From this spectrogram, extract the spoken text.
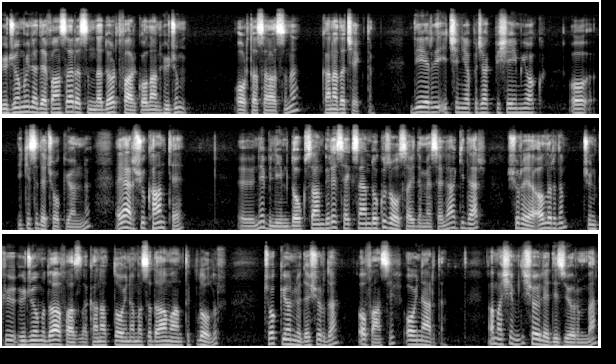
Hücumuyla defansı arasında 4 fark olan hücum orta sahasını kanada çektim. Diğeri için yapacak bir şeyim yok. O İkisi de çok yönlü. Eğer şu Kante e, ne bileyim 91'e 89 olsaydı mesela gider şuraya alırdım. Çünkü hücumu daha fazla, kanatta oynaması daha mantıklı olur. Çok yönlü de şurada ofansif oynardı. Ama şimdi şöyle diziyorum ben.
